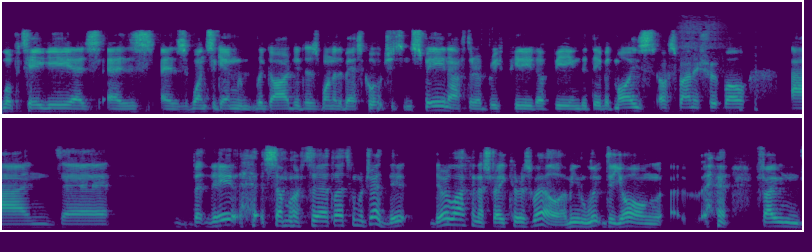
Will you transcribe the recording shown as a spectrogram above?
Lopetegui is is is once again regarded as one of the best coaches in Spain after a brief period of being the David Moyes of Spanish football, and uh, but they similar to Atletico Madrid, they they're lacking a striker as well. I mean, Luuk De Jong found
